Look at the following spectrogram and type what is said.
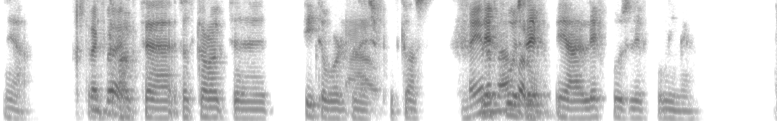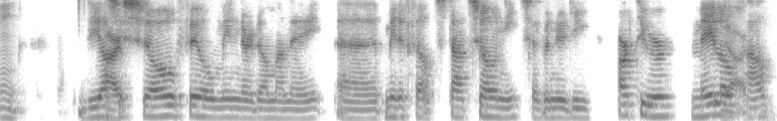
Ja, gestrekt dat kan, ook de, dat kan ook de titel worden van deze podcast. Dat nou? Liverpool is, Waarom? Liv- ja, Liverpool is Liverpool niet meer. Mm. Diaz Maar- is zoveel minder dan Mané. Eh, het middenveld staat zo niet. Ze hebben nu die Arthur Melo Ja, gehaald.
